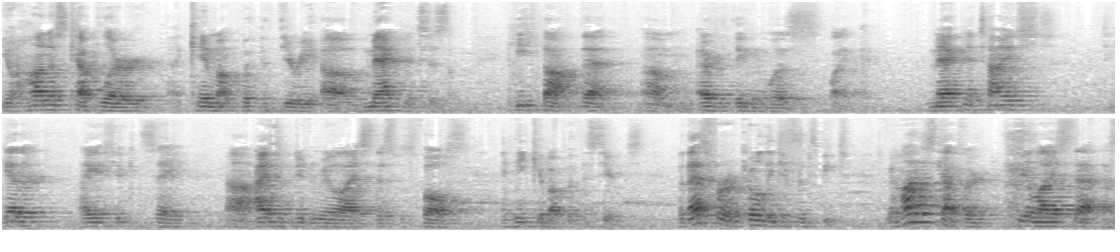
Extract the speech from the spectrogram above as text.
Johannes Kepler came up with the theory of magnetism. He thought that um, everything was like magnetized together, I guess you could say. Uh, Isaac Newton realized this was false, and he came up with the series. But that's for a totally different speech. Johannes Kepler realized that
